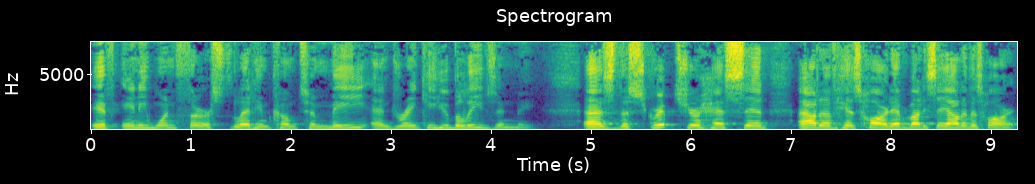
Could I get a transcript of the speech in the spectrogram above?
If anyone thirsts, let him come to me and drink, he who believes in me. As the scripture has said, out of his heart. Everybody say, out of his heart.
